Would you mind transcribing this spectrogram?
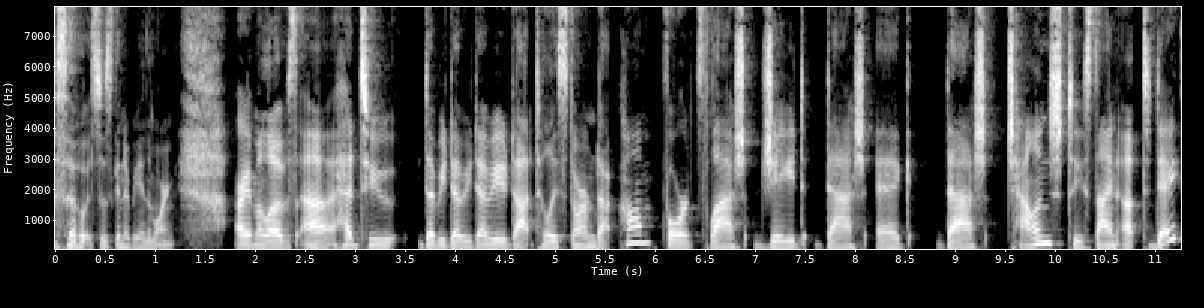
So, it's just going to be in the morning. All right, my loves, uh, head to www.tillystorm.com forward slash jade dash egg dash challenge to sign up today.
